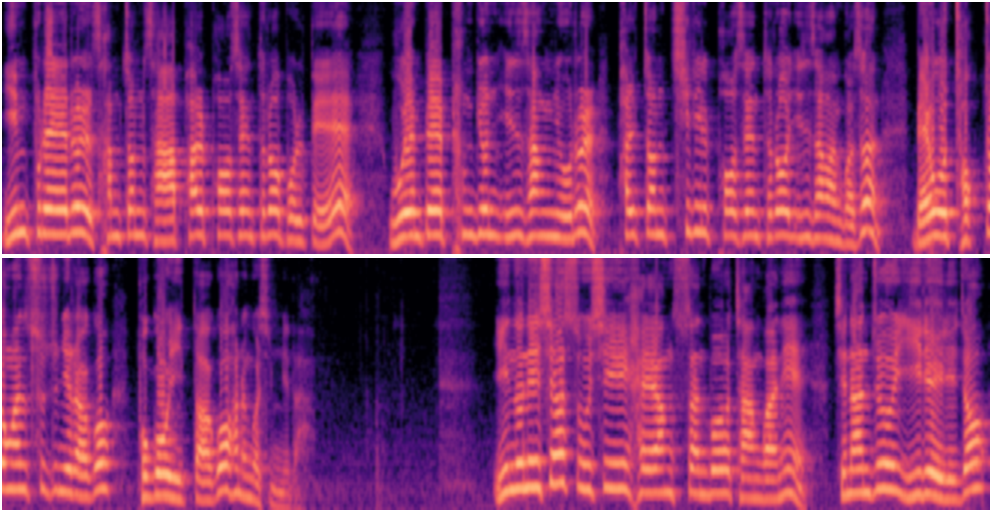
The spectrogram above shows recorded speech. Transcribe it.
인프레를 3.48%로 볼 때에 우엠페 평균 인상률을 8.71%로 인상한 것은 매우 적정한 수준이라고 보고 있다고 하는 것입니다. 인도네시아 수시 해양수산부 장관이 지난주 일요일이죠.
